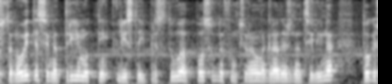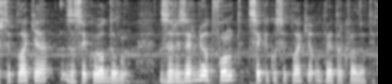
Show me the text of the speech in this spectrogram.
становите се на три имотни листа и представуваат посебна функционална градежна целина, тогаш се плаќа за секој одделно. За резервниот фонд секако се плаќа од метар квадратен.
